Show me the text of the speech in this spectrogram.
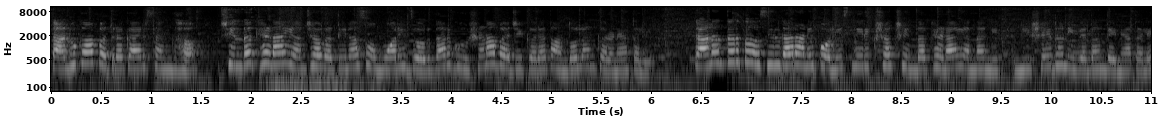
तालुका पत्रकार संघ शिंदखेडा यांच्या वतीनं सोमवारी जोरदार घोषणाबाजी करत आंदोलन करण्यात आले. त्यानंतर तहसीलदार आणि पोलीस निरीक्षक शिंदखेडा यांना नि- निषेध निवेदन देण्यात आले.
